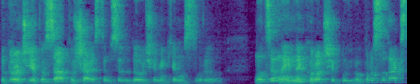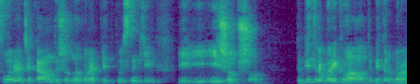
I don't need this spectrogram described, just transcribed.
Ну коротше, я писав, пишаюсь тим середовищем, яке ми створили. Ну це най- найкоротший путь. Просто так створюють аккаунти, щоб набирати підписників і, і, і щоб що. Тобі треба реклама, тобі треба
